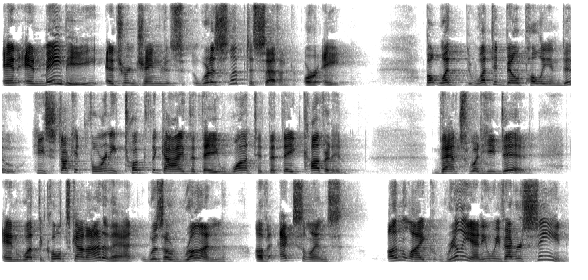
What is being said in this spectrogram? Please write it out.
And, and maybe Edgerrin James would have slipped to seven or eight. But what, what did Bill Polian do? He stuck at four and he took the guy that they wanted, that they coveted. That's what he did. And what the Colts got out of that was a run of excellence unlike really any we've ever seen.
